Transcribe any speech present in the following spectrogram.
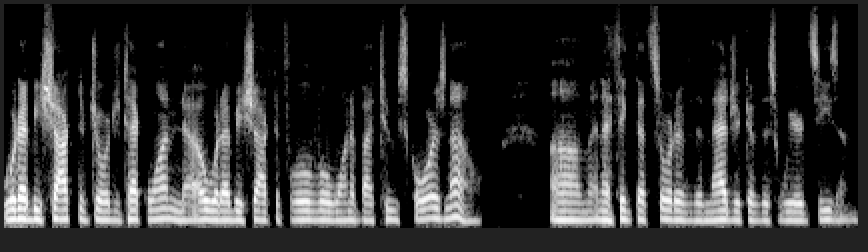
Would I be shocked if Georgia Tech won? No. Would I be shocked if Louisville won it by two scores? No. Um, and I think that's sort of the magic of this weird season.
